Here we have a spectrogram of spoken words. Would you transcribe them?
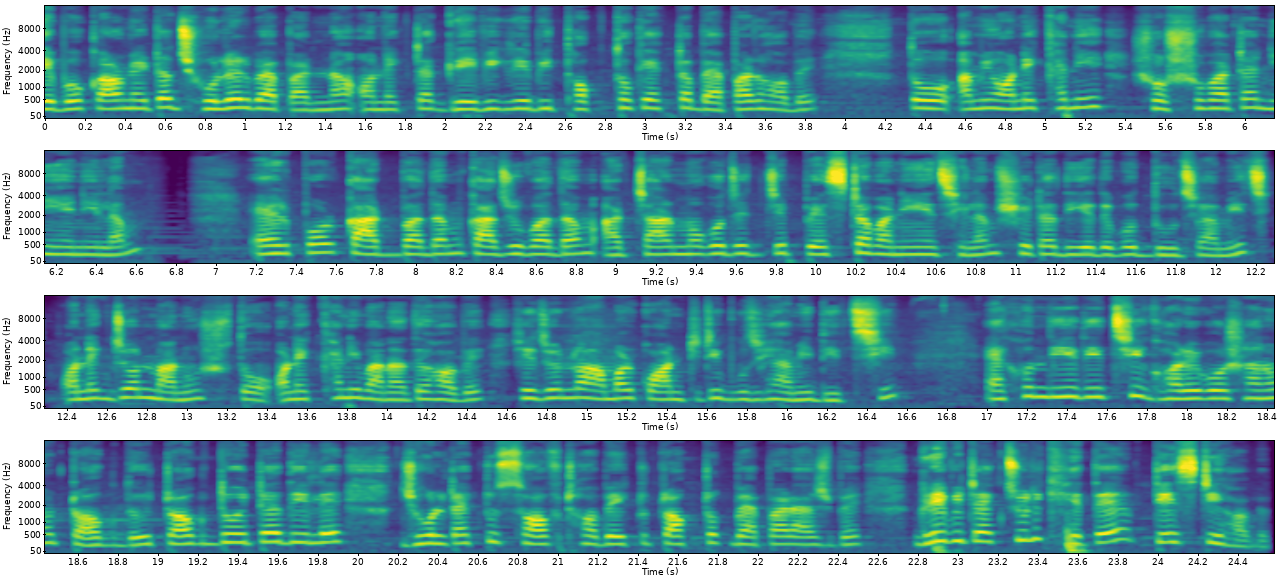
দেব। কারণ এটা ঝোলের ব্যাপার না, অনেকটা গ্রেভি গ্রেভি থকথকে একটা ব্যাপার হবে। তো আমি অনেকখানি সর্ষে বাটা নিয়ে নিলাম। এরপর কাঠবাদাম কাজু বাদাম আর চার মগজের যে পেস্টটা বানিয়েছিলাম, সেটা দিয়ে দেবো দু চামচ। অনেকজন মানুষ, তো অনেকখানি বানাতে হবে। সেজন্য আমার কোয়ান্টিটি বুঝে আমি দিচ্ছি। এখন দিয়ে দিচ্ছি ঘরে বসানো টক দই। টক দইটা দিলে ঝোলটা একটু সফট হবে, একটু টকটক ব্যাপার আসবে। গ্রেভিটা অ্যাকচুয়ালি খেতে টেস্টি হবে।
